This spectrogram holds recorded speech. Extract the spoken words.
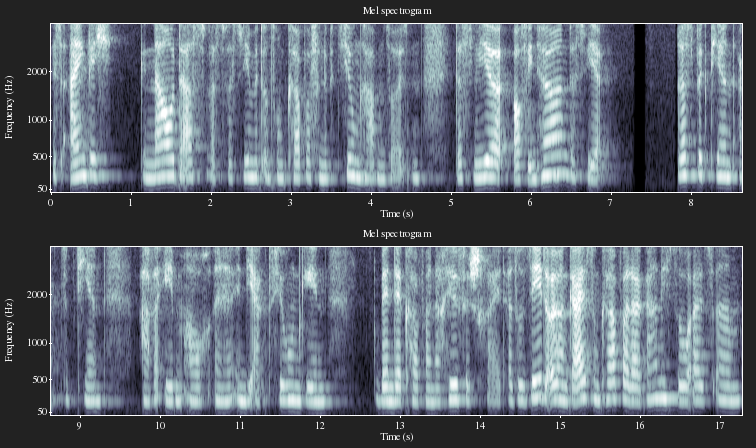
ist eigentlich genau das, was, was wir mit unserem Körper für eine Beziehung haben sollten. Dass wir auf ihn hören, dass wir respektieren, akzeptieren, aber eben auch äh, in die Aktion gehen, wenn der Körper nach Hilfe schreit. Also seht euren Geist und Körper da gar nicht so als ähm,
